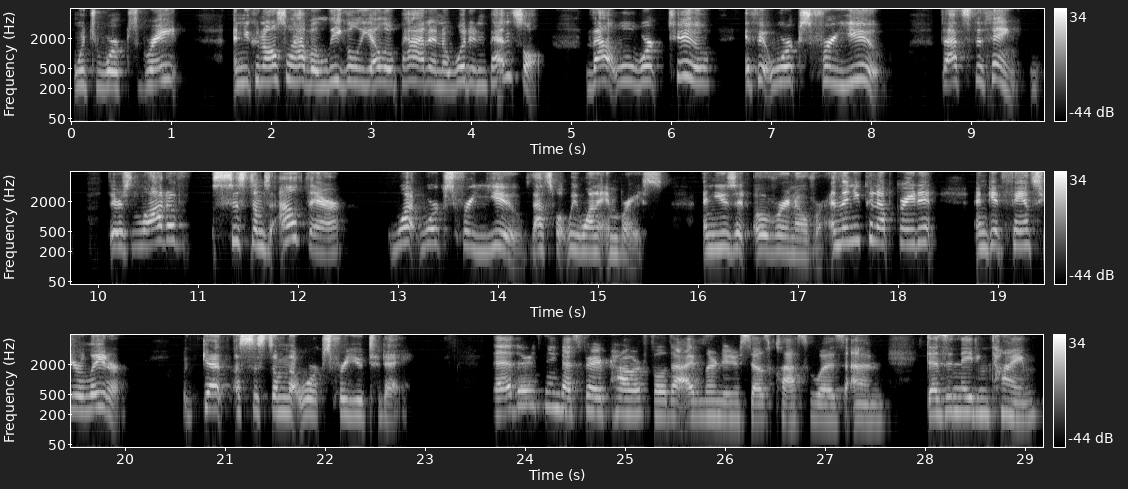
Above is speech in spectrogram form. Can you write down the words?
which works great. And you can also have a legal yellow pad and a wooden pencil. That will work too if it works for you. That's the thing there's a lot of systems out there. What works for you? That's what we want to embrace and use it over and over. And then you can upgrade it and get fancier later. But get a system that works for you today. The other thing that's very powerful that I've learned in your sales class was um, designating time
